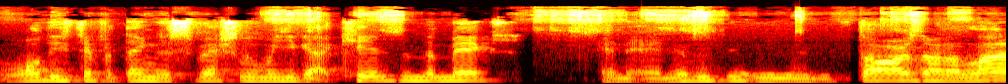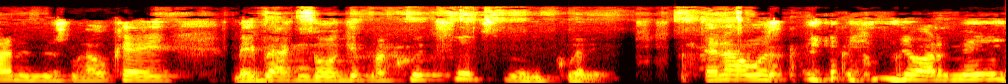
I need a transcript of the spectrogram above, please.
all these different things, especially when you got kids in the mix and, and everything, you know, the stars on the line and it's like, okay, maybe I can go and get my quick fix really quick. And I was, you know what I mean?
